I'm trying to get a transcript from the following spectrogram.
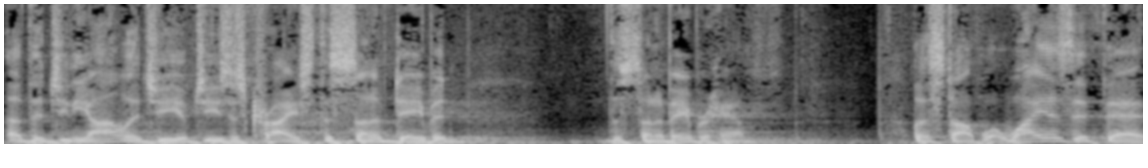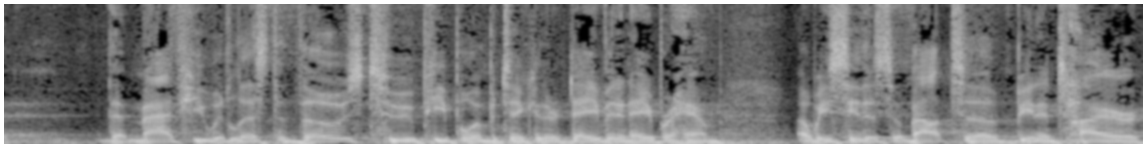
of the genealogy of Jesus Christ, the son of David, the son of Abraham. Let's stop. Why is it that, that Matthew would list those two people in particular, David and Abraham? Uh, we see this about to be an entire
